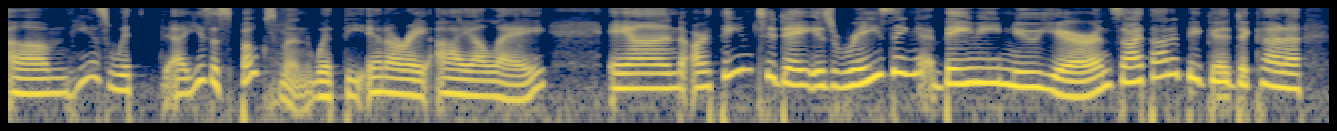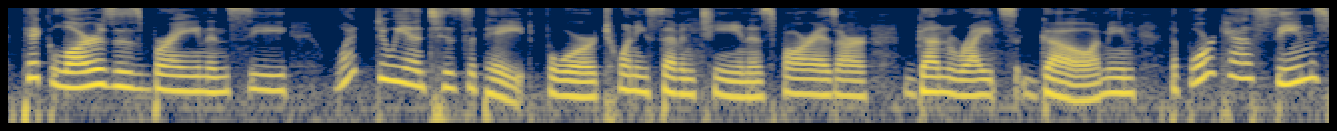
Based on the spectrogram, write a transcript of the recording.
Um, he is with. Uh, he's a spokesman with the NRA ILA, and our theme today is Raising Baby New Year. And so I thought it'd be good to kind of pick Lars's brain and see what do we anticipate for 2017 as far as our gun rights go. I mean, the forecast seems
